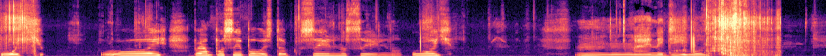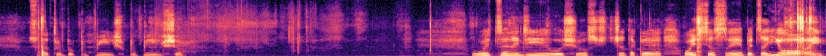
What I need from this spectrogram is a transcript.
Ой, ой, прям посипалось так сильно, сильно. Ой. Не діло. Сюди треба побільше, побільше. Ой, це не діло, що ще таке? Ой, все сипеться. Йой!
